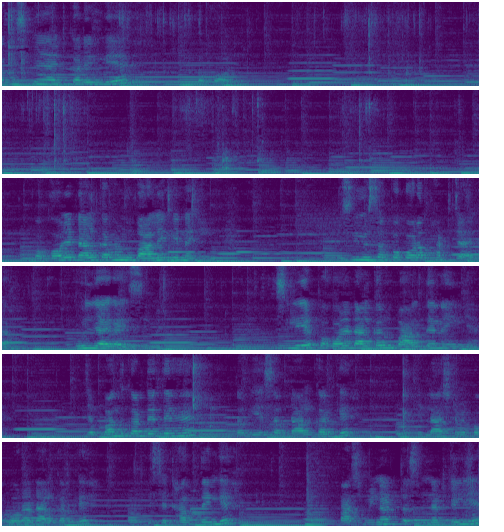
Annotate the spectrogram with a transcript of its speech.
अब इसमें ऐड करेंगे पकौड़े। पकौड़े डालकर हम उबालेंगे नहीं। उसी में सब पकौड़ा फट जाएगा, घुल जाएगा इसी में। इसलिए पकौड़े डालकर उबालते नहीं हैं। जब बंद कर देते हैं, तब ये सब डाल करके, फिर लास्ट में पकौड़ा डाल करके इसे ढक देंगे। पाँच मिनट, दस मिनट के लिए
